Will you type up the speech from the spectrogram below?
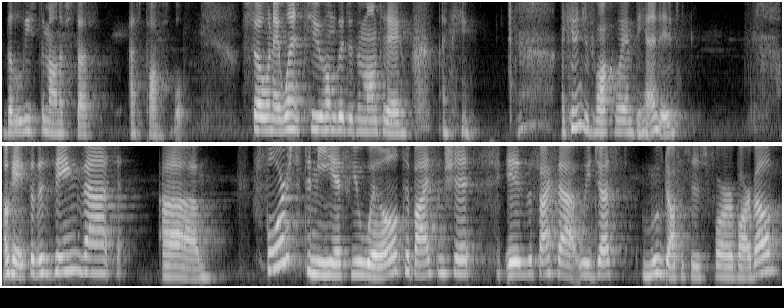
the least amount of stuff as possible. So when I went to Home Goods with my mom today, I mean, I couldn't just walk away empty handed. Okay, so the thing that um, forced me, if you will, to buy some shit is the fact that we just moved offices for Barbell,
